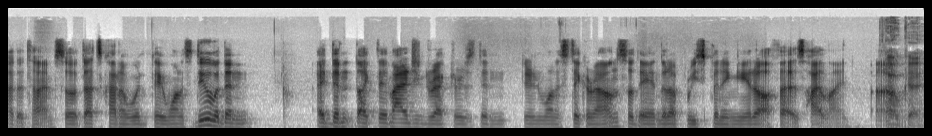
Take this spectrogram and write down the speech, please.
at the time. So that's kind of what they wanted to do. But then I didn't like the managing directors didn't didn't want to stick around, so they ended up respinning it off as Highline. Um, Okay.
